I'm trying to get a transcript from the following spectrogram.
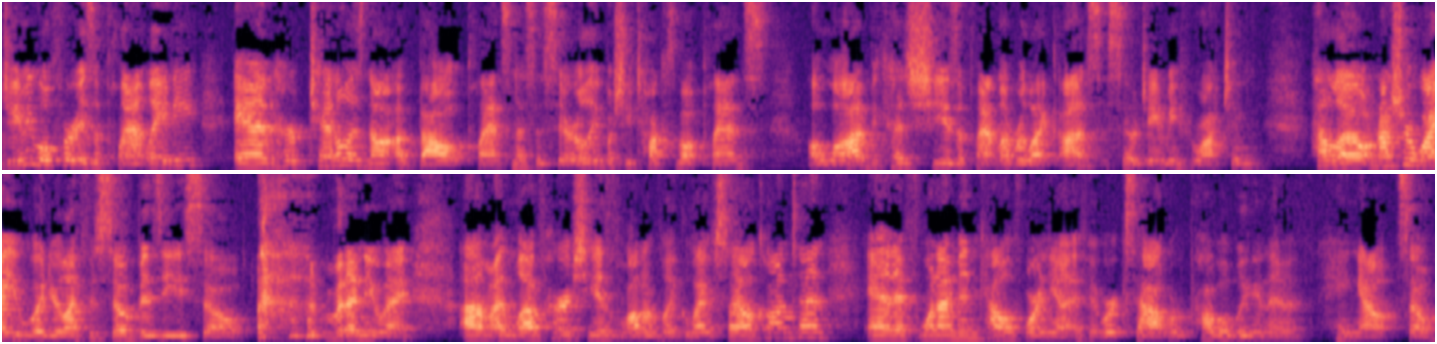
Jamie Wolfer is a plant lady and her channel is not about plants necessarily, but she talks about plants a lot because she is a plant lover like us. So Jamie, if you're watching, hello. I'm not sure why you would. Your life is so busy. So, but anyway, um, I love her. She has a lot of like lifestyle content. And if when I'm in California, if it works out, we're probably gonna hang out. So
